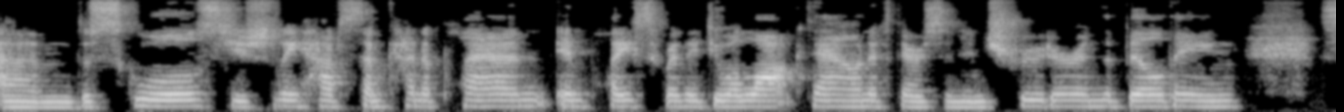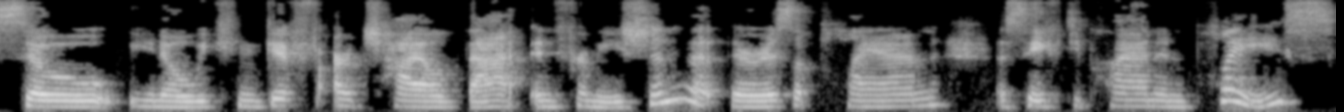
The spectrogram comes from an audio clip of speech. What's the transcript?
Um, the schools usually have some kind of plan in place where they do a lockdown if there's an intruder in the building. So, you know, we can give our child that information that there is a plan, a safety plan in place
